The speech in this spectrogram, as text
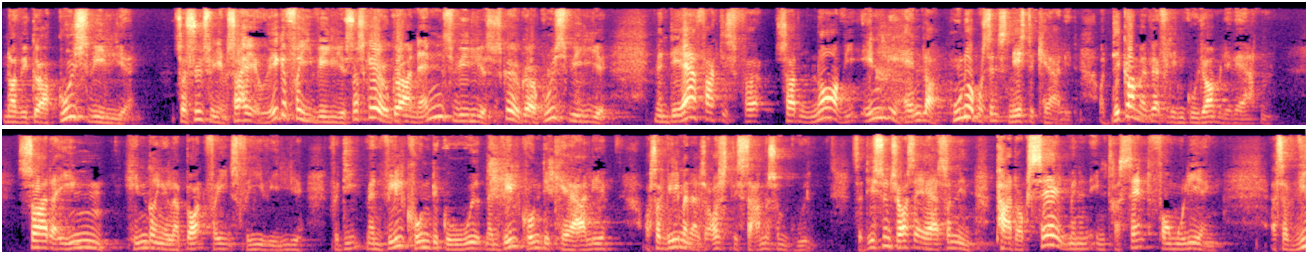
når vi gør Guds vilje. Så synes vi, jamen så har jeg jo ikke fri vilje, så skal jeg jo gøre en andens vilje, så skal jeg jo gøre Guds vilje. Men det er faktisk for, sådan, når vi endelig handler 100% næstekærligt, og det gør man i hvert fald i den guddommelige verden, så er der ingen hindring eller bånd for ens frie vilje. Fordi man vil kun det gode, man vil kun det kærlige, og så vil man altså også det samme som Gud. Så det synes jeg også er sådan en paradoxal, men en interessant formulering. Altså vi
